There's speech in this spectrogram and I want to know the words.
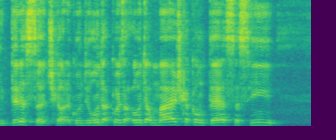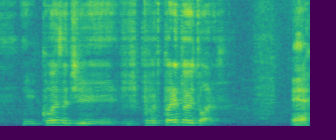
interessante, cara, onde, onde a coisa, onde a mágica acontece assim em coisa de 48 horas. É.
